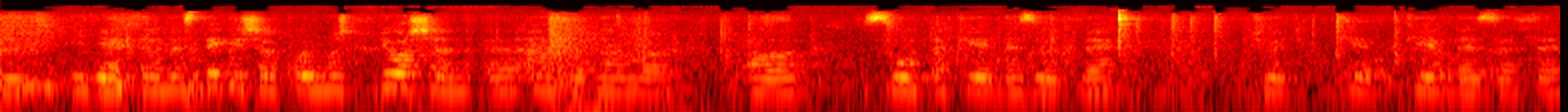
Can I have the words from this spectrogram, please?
így, így értelmezték, és akkor most gyorsan átadnám a, a szót a kérdezőknek, úgyhogy kérdezzetek.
